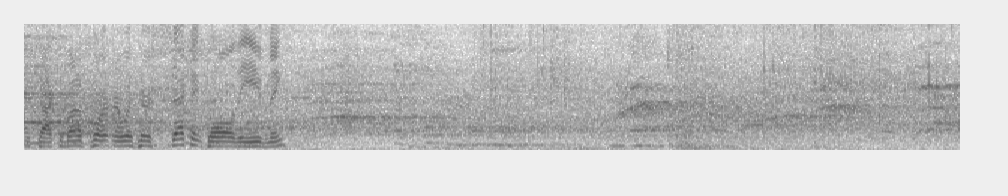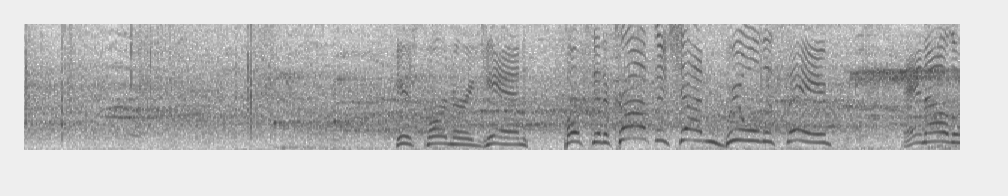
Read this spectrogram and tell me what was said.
We talked about a partner with her second goal of the evening. Here's Portner again. Pokes it across a shot and Buell the save. And now the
